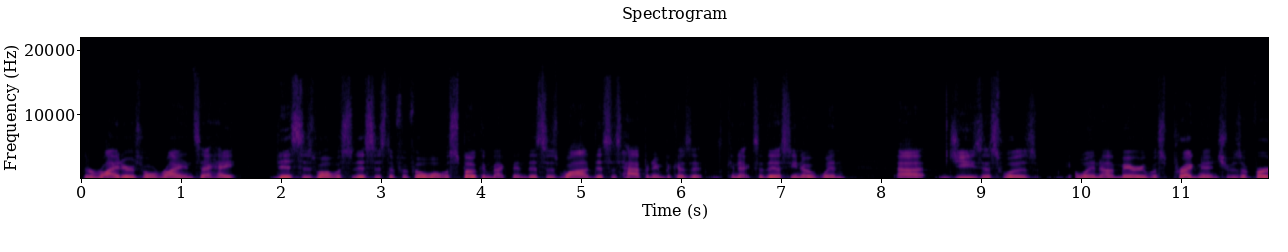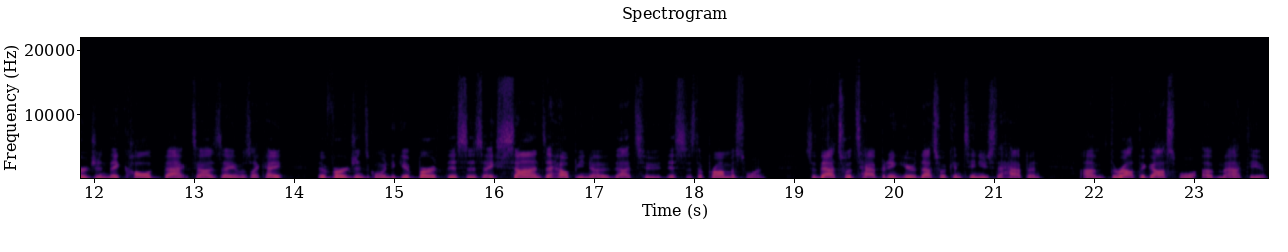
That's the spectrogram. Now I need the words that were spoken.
the writers will write and say, "Hey, this is what was this is to fulfill what was spoken back then. This is why this is happening because it connects to this." You know, when uh, Jesus was when uh, Mary was pregnant, she was a virgin. They called back to Isaiah and was like, "Hey, the virgin's going to give birth. This is a sign to help you know that's who this is the promised one." So that's what's happening here. That's what continues to happen um, throughout the Gospel of Matthew.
